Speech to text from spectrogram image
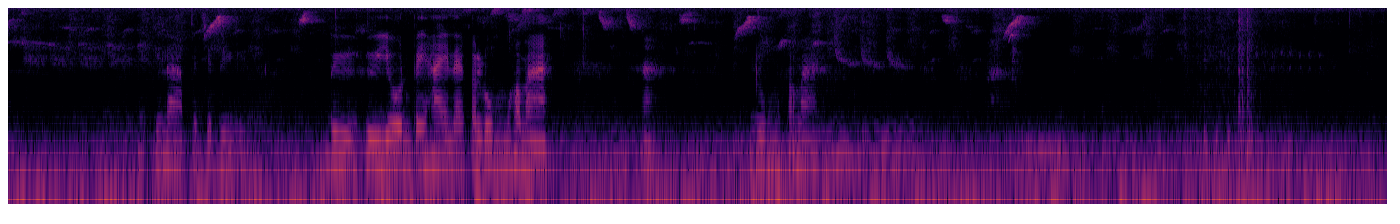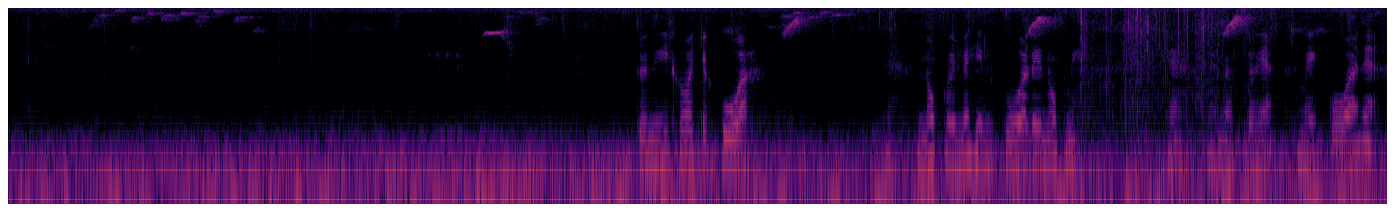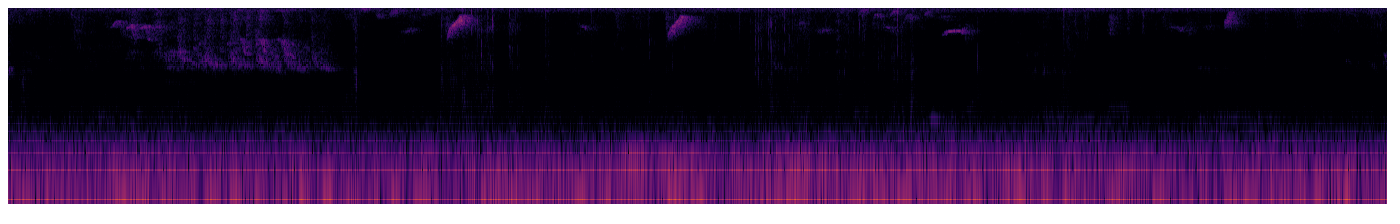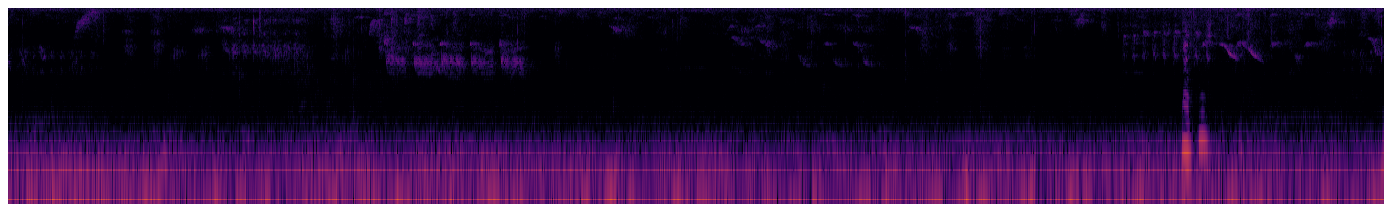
นกพิราบก็จะดื้อดื้อคือโยนไปให้แล้วก็ลุมเข้ามาอะลุมเข้ามาตัวนี้ก็จะกลัว นกเลยไม่เห็นกลัวเลยนกนี่เนี่ยนกตัวเนี้ยไม่กลัวเนี่ย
